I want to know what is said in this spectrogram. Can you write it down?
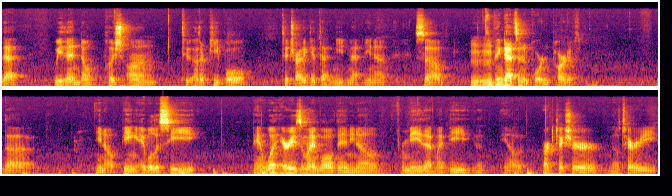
that we then don't push on to other people to try to get that need met you know so I Mm-hmm. think that's an important part of the, you know, being able to see, man, what areas am I involved in? You know, for me, that might be, uh, you know, architecture, military,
